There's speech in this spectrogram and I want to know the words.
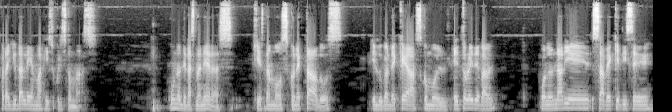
para ayudarle a amar a Jesucristo más una de las maneras que estamos conectados en lugar de quejas como el, el Torre de Babel, cuando nadie sabe qué dice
